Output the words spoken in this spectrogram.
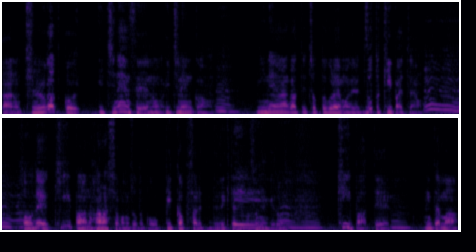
あの中学校1年生の1年間、うん。2年上がってちょっとぐらいまでずっとキーパーやってたんうんうんうんそうでキーパーの話とかもちょっとこうピックアップされて出てきたりとかするんだけど、へーうんキーパーってう、ん。うん。まあ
